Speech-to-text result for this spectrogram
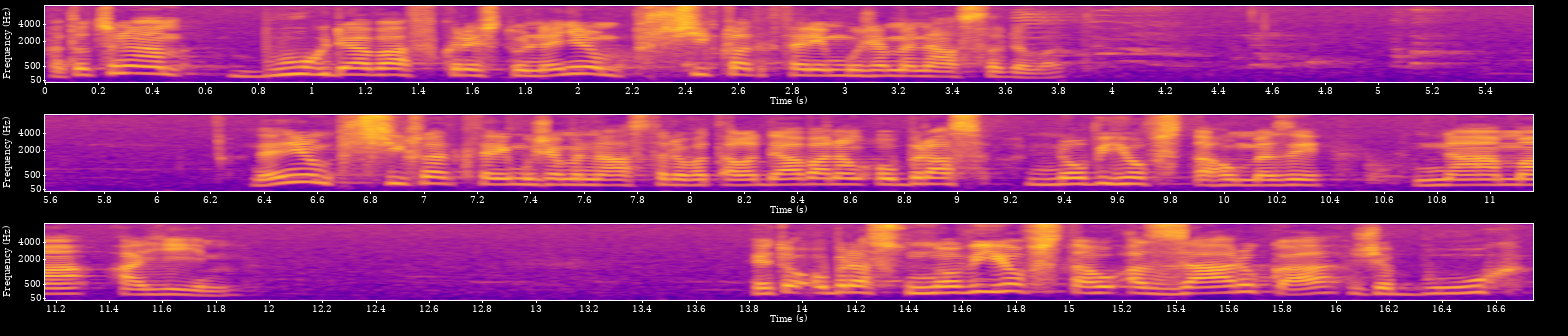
A to, co nám Bůh dává v Kristu, není jenom příklad, který můžeme následovat. Není jenom příklad, který můžeme následovat, ale dává nám obraz nového vztahu mezi náma a jím. Je to obraz nového vztahu a záruka, že Bůh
